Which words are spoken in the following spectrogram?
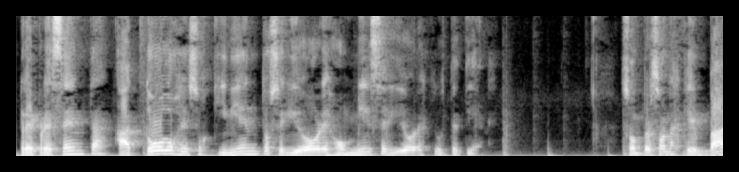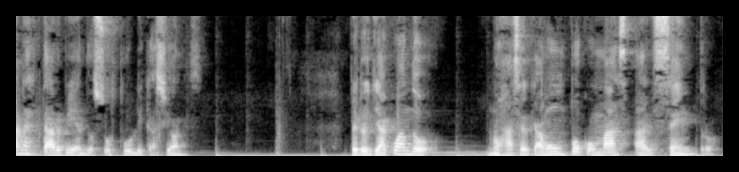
representa a todos esos 500 seguidores o 1000 seguidores que usted tiene. Son personas que van a estar viendo sus publicaciones pero ya cuando nos acercamos un poco más al centro,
